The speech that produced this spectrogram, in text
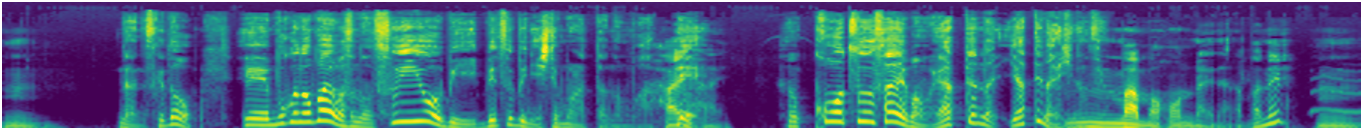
うん。なんですけど、えー僕の場合はその水曜日別日にしてもらったのもあって、はいはい。その交通裁判はやってない、やってない日なんですよ。まあまあ本来ならばね。うん。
